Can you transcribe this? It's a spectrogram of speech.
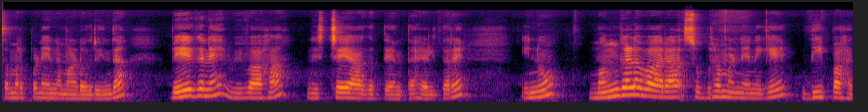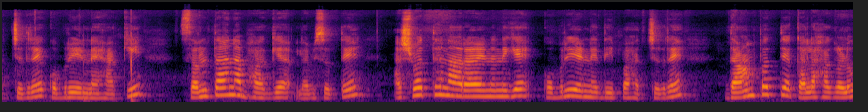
ಸಮರ್ಪಣೆಯನ್ನು ಮಾಡೋದ್ರಿಂದ ಬೇಗನೆ ವಿವಾಹ ನಿಶ್ಚಯ ಆಗುತ್ತೆ ಅಂತ ಹೇಳ್ತಾರೆ. ಇನ್ನು ಮಂಗಳವಾರ ಸುಬ್ರಹ್ಮಣ್ಯನಿಗೆ ದೀಪ ಹಚ್ಚಿದ್ರೆ ಕೊಬ್ಬರಿ ಎಣ್ಣೆ ಹಾಕಿ ಸಂತಾನ ಭಾಗ್ಯ ಲಭಿಸುತ್ತೆ. ಅಶ್ವತ್ಥನಾರಾಯಣನಿಗೆ ಕೊಬ್ಬರಿ ಎಣ್ಣೆ ದೀಪ ಹಚ್ಚಿದ್ರೆ ದಾಂಪತ್ಯ ಕಲಹಗಳು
